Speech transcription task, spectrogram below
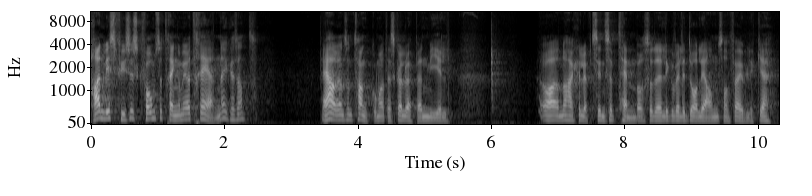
ha en viss fysisk form, så trenger vi å trene. ikke sant? Jeg har en sånn tanke om at jeg skal løpe en mil. Og nå har jeg ikke løpt siden september, så det ligger veldig dårlig an sånn for øyeblikket.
